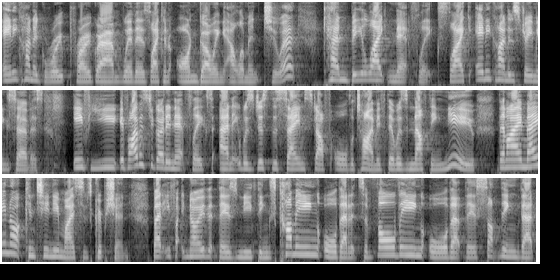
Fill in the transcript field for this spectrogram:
any kind of group program where there's like an ongoing element to it can be like Netflix, like any kind of streaming service. If you if I was to go to Netflix and it was just the same stuff all the time, if there was nothing new, then I may not continue my subscription. But if I know that there's new things coming or that it's evolving or that there's something that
